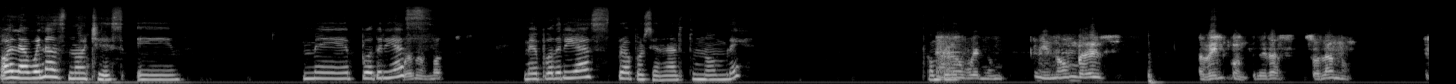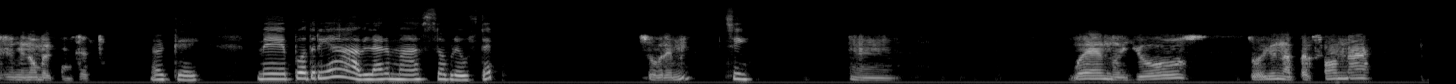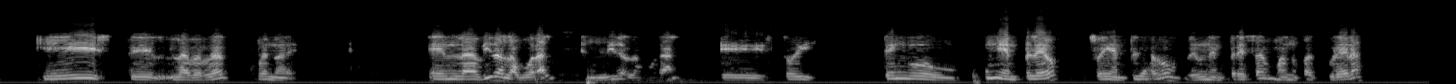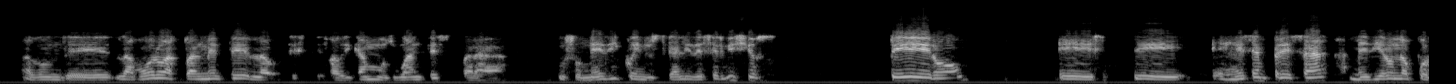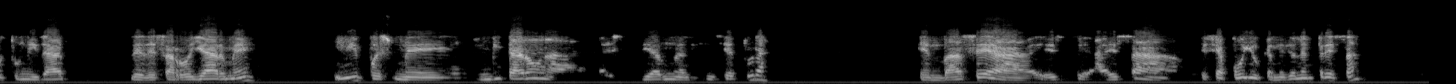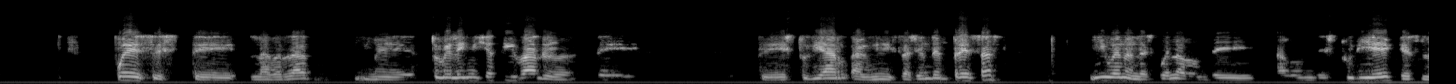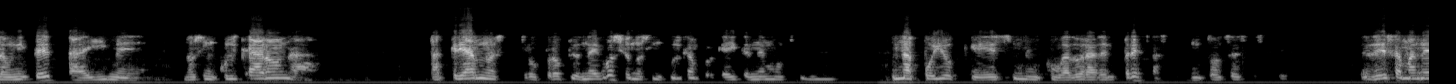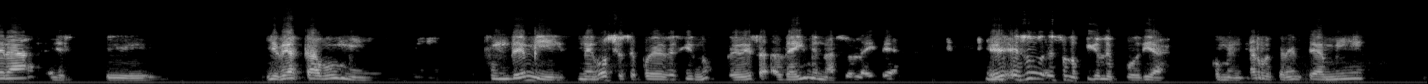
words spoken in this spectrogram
Hola, buenas noches. Eh, ¿me podrías Buenas noches. me podrías proporcionar tu nombre? Ah, bueno, mi nombre es Abel Contreras Solano. Ese es mi nombre completo. Ok. ¿Me podría hablar más sobre usted? ¿Sobre mí? Sí. Mm, Bueno, yo soy una persona que, este, la verdad, bueno, en la vida laboral, en mi vida laboral, eh, estoy, tengo un empleo, soy empleado de una empresa manufacturera, a donde laboro actualmente, la- este, fabricamos guantes para uso médico, industrial y de servicios. Pero, este, en esa empresa me dieron la oportunidad de desarrollarme y pues me invitaron a, estudiar una licenciatura en base a este a esa ese apoyo que me dio la empresa. Pues este la verdad me tuve la iniciativa de, de, de estudiar administración de empresas y bueno en la escuela donde a donde estudié que es la UNITED ahí me nos inculcaron a, a crear nuestro propio negocio nos inculcan porque ahí tenemos un, un apoyo que es una incubadora de empresas. Entonces este, de esa manera este, llevé a cabo mi, mi- fundé mi negocio se puede decir no de, esa, de ahí me nació la idea. Eh, eso eso es lo que yo le podría comentar referente a mí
